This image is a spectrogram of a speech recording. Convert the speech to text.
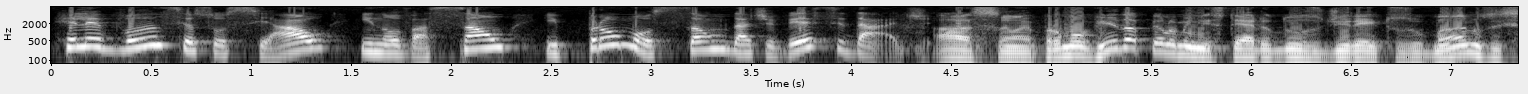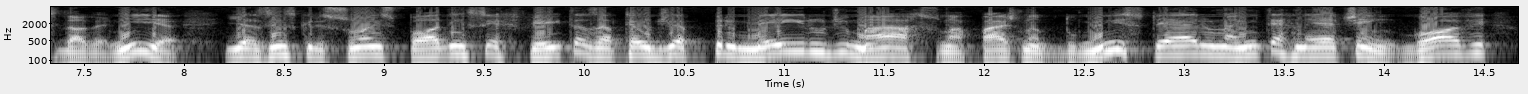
relevância social, inovação e promoção da diversidade. A ação é promovida pelo Ministério dos Direitos Humanos e Cidadania e as inscrições podem ser feitas até o dia 1 de março na página do Ministério na internet em gov.br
